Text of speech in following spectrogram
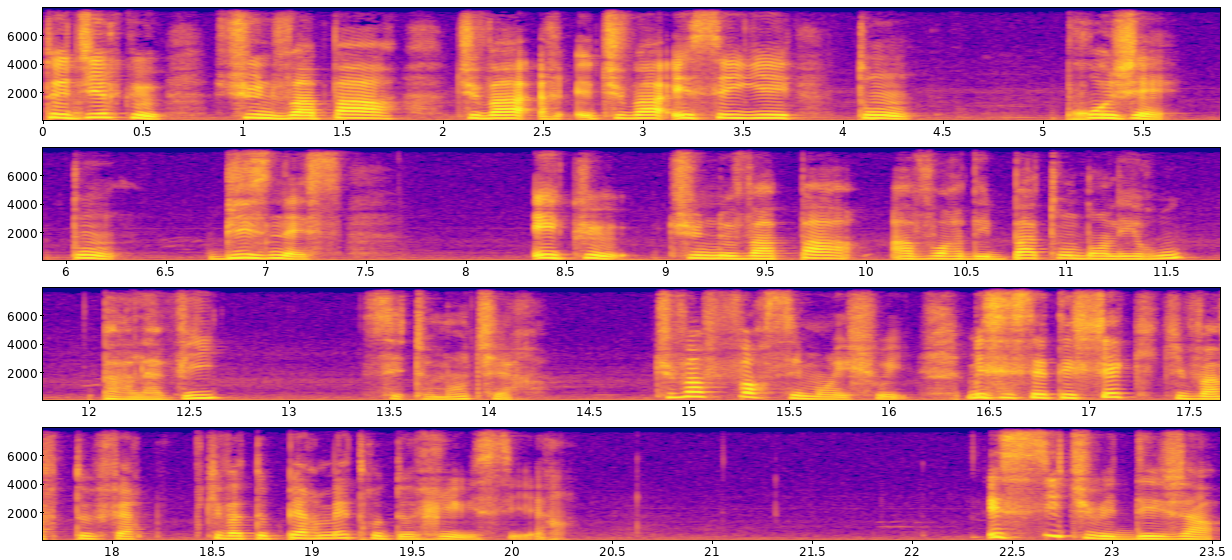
te dire que tu ne vas pas, tu vas, tu vas essayer ton projet, ton business, et que tu ne vas pas avoir des bâtons dans les roues par la vie, c'est te mentir. Tu vas forcément échouer. Mais c'est cet échec qui va te faire, qui va te permettre de réussir. Et si tu es déjà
